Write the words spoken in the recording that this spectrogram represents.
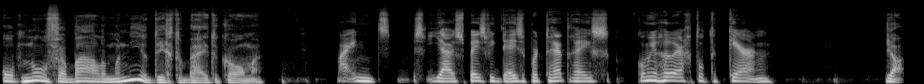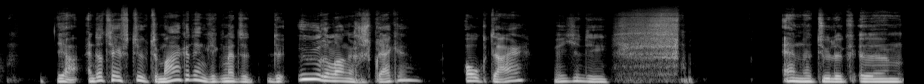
op non-verbale manier dichterbij te komen. Maar in juist specifiek deze portretrace kom je heel erg tot de kern. Ja, ja. en dat heeft natuurlijk te maken, denk ik, met de, de urenlange gesprekken. Ook daar, weet je, die. En natuurlijk, um,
